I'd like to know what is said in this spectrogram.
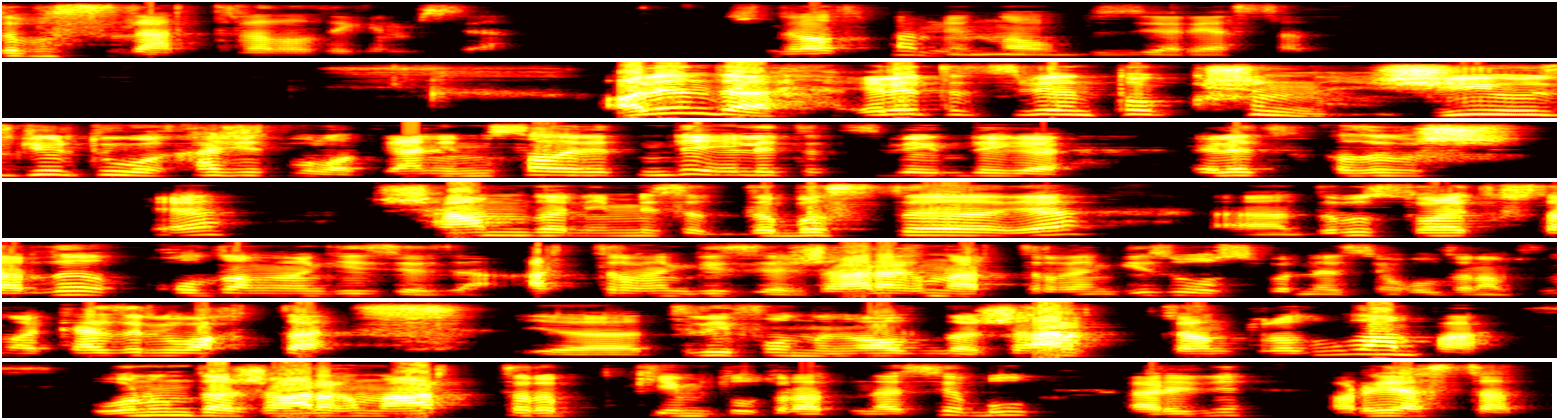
дыбысты да арттыра алады екенбіз да. Түсіндіре алдық па міне? Мынау бізде реостат ал енді электр тізбегінің ток күшін жиі өзгертуі қажет болады. Яғни мысал ретінде электр тізбегіндегі электр қызғыш иә шамды немесе дыбысты иә дыбыс зорайтқыштарды қолданған кезде арттырған кезде жарығын арттырған кезде осы бір нәрсені қолданамыз. Мына қазіргі уақытта ә, телефонның алдында жарық жанып тұрады ғой лампа. Оның да жарығын арттырып кемітіп отыратын нәрсе бұл әрине реостат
